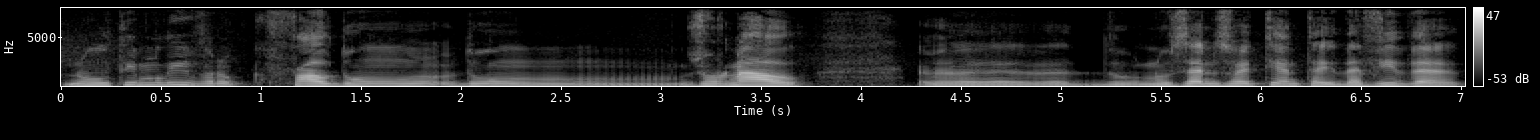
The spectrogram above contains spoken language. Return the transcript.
no último livro que falo de um, de um jornal uh, do, nos anos 80 e da vida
